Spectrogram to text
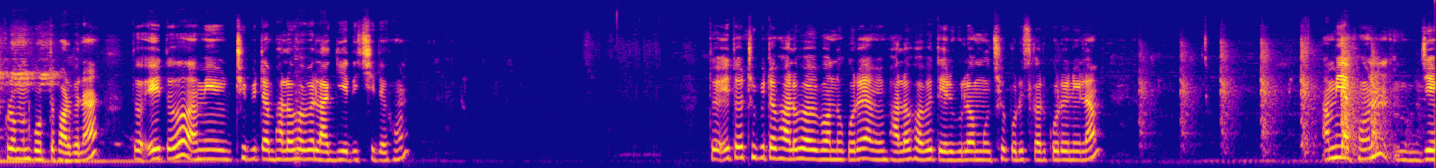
আক্রমণ করতে পারবে না। তো এই তো আমি ঠিপিটা ভালোভাবে লাগিয়ে দিচ্ছি, দেখুন। তো এই তো ঠিপিটা ভালোভাবে বন্ধ করে আমি ভালোভাবে তেলগুলো মুছে পরিষ্কার করে নিলাম। আমি এখন যে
